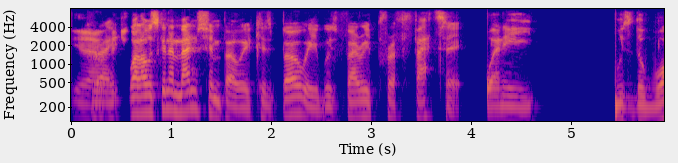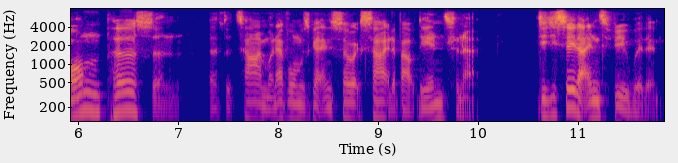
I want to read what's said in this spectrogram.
You know, Right. Well, I was going to mention Bowie because Bowie was very prophetic when he was the one person at the time when everyone was getting so excited about the internet. Did you see that interview with him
